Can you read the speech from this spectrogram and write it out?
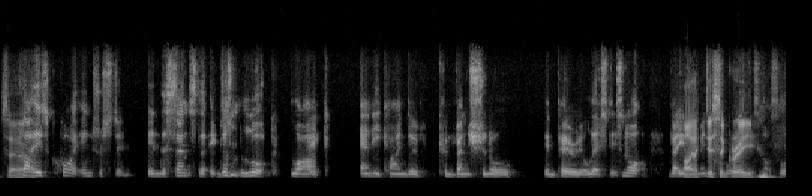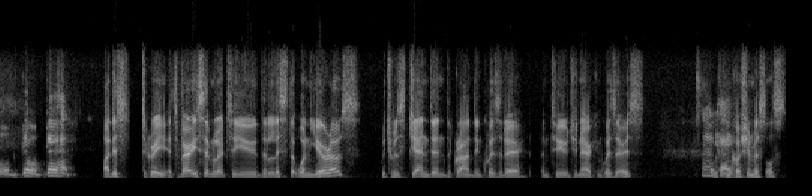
So that is quite interesting in the sense that it doesn't look like any kind of conventional Imperial list. It's not Vader. I disagree. It's not Thrawn. Go on. Go ahead. I disagree. It's very similar to the list that won Euros, which was Jendon, the Grand Inquisitor, and two generic Inquisitors okay. with concussion missiles.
